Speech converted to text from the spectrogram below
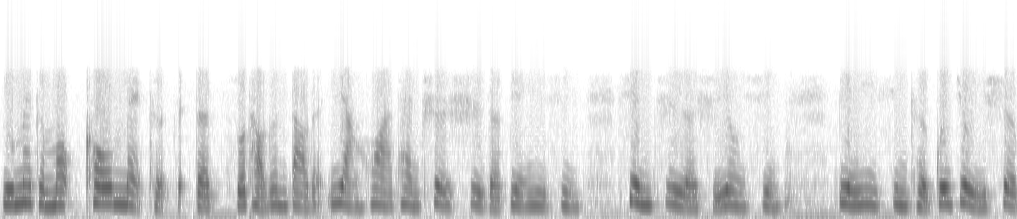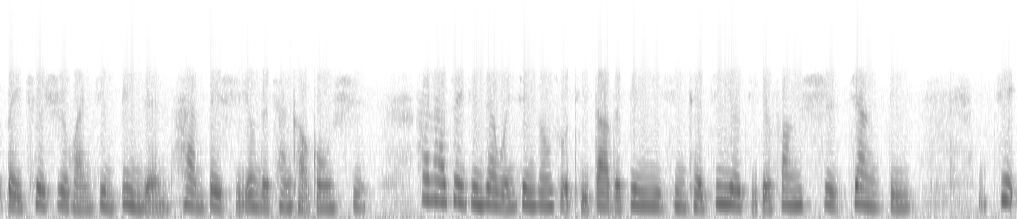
如 McCormick 的所讨论到的，一氧化碳测试的变异性限制了实用性。变异性可归咎于设备、测试环境、病人和被使用的参考公式。和他最近在文献中所提到的变异性，可经由几个方式降低，即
